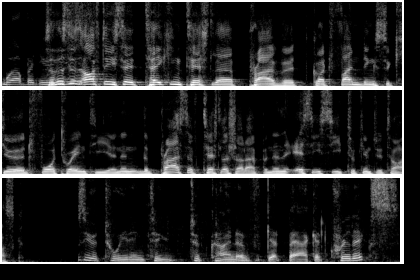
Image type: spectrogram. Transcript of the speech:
Well, but you So this use, is after he said taking Tesla private, got funding secured 420, and then the price of Tesla shot up, and then the SEC took him to task. your tweeting to, to kind of get back at critics.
